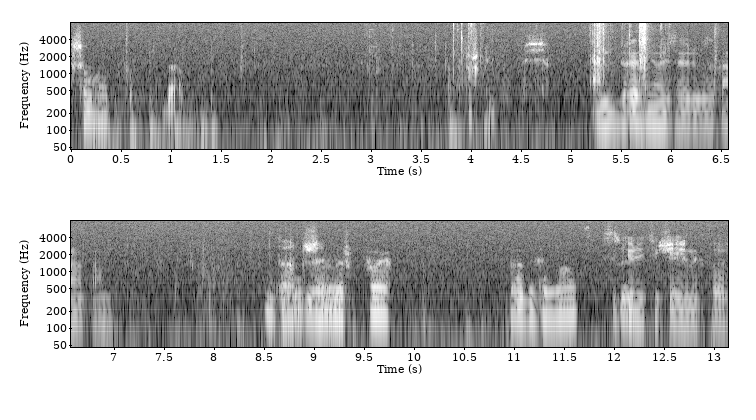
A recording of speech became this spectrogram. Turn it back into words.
Що ми. Да. Не бери з нього з рюкзаками там. Dungeon RP. 12. Security key у них теж.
